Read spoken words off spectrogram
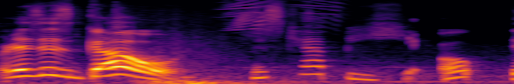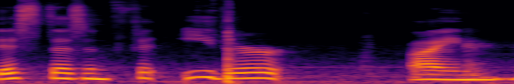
Where does this go? This can't be here. Oh, this doesn't fit either. Fine.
